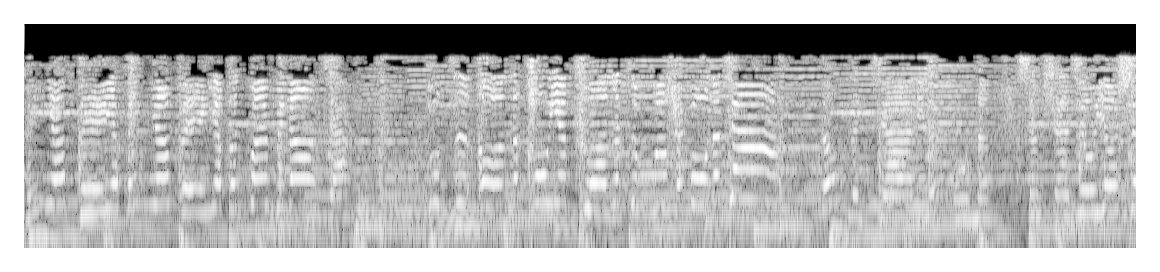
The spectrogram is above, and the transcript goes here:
飞呀飞呀飞呀飞呀，快快！肚子饿，那口也渴，那怎么还不到家？到了家里能不能想杀就要杀？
